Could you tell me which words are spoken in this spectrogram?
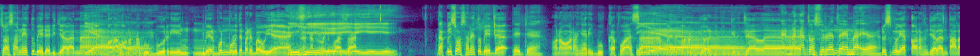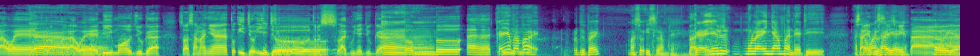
suasananya tuh beda di jalanan, Iya. orang-orang ngabuburit. Mm-mm. Biarpun mulutnya pada bau ya, kan lagi puasa. Iya iya iya. Tapi suasananya tuh beda. Beda. Orang-orang nyari buka puasa, Iya. banyak orang jual di pinggir jalan. Enak atmosfernya tuh enak ya. Terus ngelihat orang jalan taraweh, Iya. pulang taraweh di mall juga suasananya tuh ijo-ijo, Ijo. terus lagunya juga Eh. Tombo. Kayaknya Bapak lebih baik masuk Islam deh. Waduh. Kayaknya mulai nyaman ya di saya belum saya ya. cerita. Oh iya.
